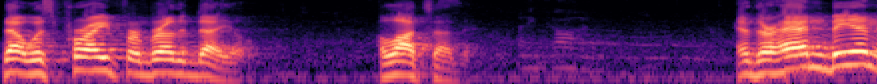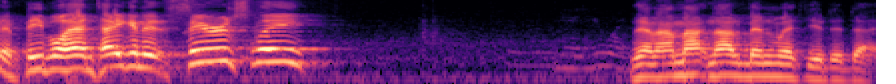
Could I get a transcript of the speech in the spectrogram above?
that was prayed for Brother Dale. A lots of it. If there hadn't been, if people hadn't taken it seriously, then I might not have been with you today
